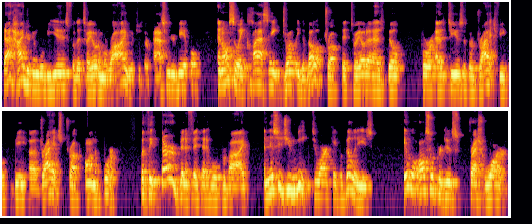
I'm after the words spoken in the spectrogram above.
That hydrogen will be used for the Toyota Mirai, which is their passenger vehicle, and also a Class 8 jointly developed truck that Toyota has built for as, to use as their drayage vehicle, be uh, drayage truck on the port. But the third benefit that it will provide, and this is unique to our capabilities, it will also produce fresh water.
